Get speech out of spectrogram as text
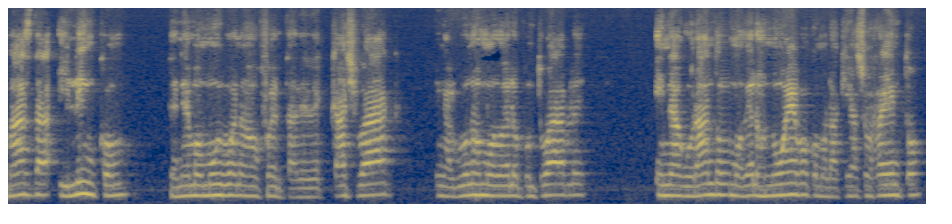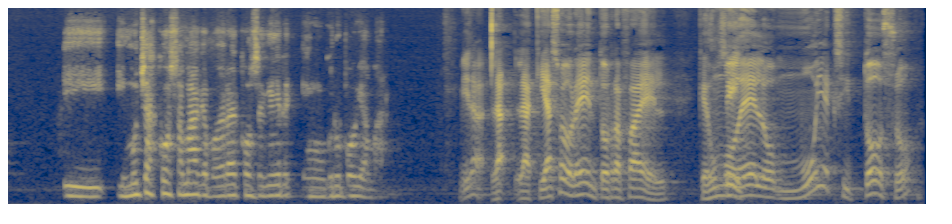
Mazda y Lincoln tenemos muy buenas ofertas, desde cashback en algunos modelos puntuables, inaugurando modelos nuevos como la Kia Sorrento y, y muchas cosas más que podrás conseguir en el Grupo Viamar. Mira, la, Kia Sorento, Rafael, que es un modelo muy exitoso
